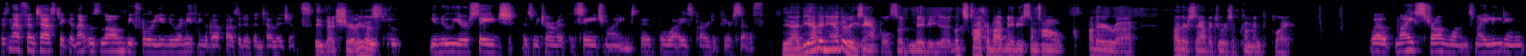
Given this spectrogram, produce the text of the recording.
Isn't that fantastic? And that was long before you knew anything about positive intelligence. That sure you is. Knew, you knew your sage, as we term it, the sage mind, the, the wise part of yourself. Yeah. Do you have any other examples of maybe? Uh, let's talk about maybe somehow other uh, other saboteurs have come into play. Well, my strong ones, my leading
